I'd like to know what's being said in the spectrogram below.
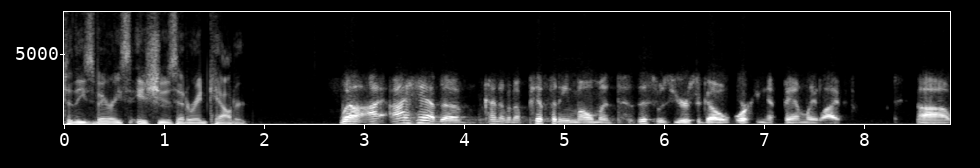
to these various issues that are encountered? Well, I, I had a kind of an epiphany moment. This was years ago working at Family Life. Uh,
